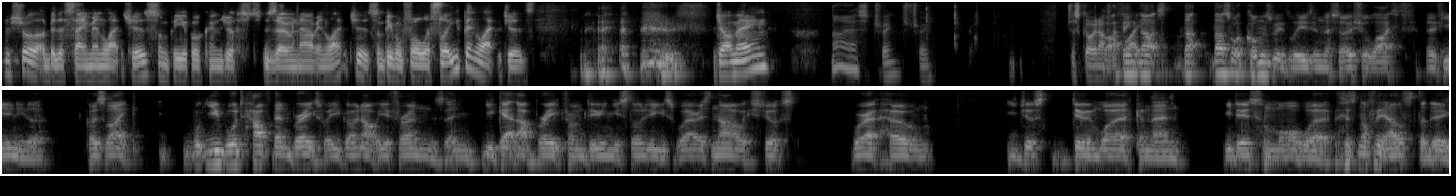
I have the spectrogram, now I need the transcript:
I'm sure that'd be the same in lectures. Some people can just zone out in lectures. Some people fall asleep in lectures. Do you know what I mean? No, that's true. It's true. Just going off. But I think play. that's that that's what comes with losing the social life of uni though, because like you would have them breaks where you're going out with your friends and you get that break from doing your studies, whereas now it's just we're at home, you're just doing work and then you do some more work. There's nothing else to do.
